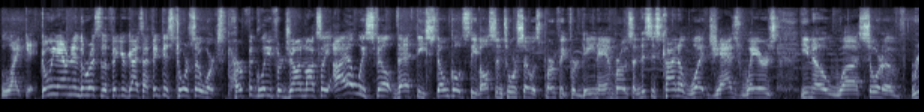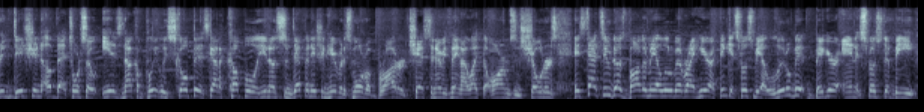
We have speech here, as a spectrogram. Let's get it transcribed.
like it. Going down into the rest of the figure, guys, I think this torso works perfectly for Jon Moxley. I always felt that the Stone Cold Steve Austin torso was perfect for Dean Ambrose, and this is kind of what Jazwares, you know, uh, sort of rendition of that torso is. Not completely sculpted. It's got a couple, you know, some definition here, but it's more of a broader chest and everything. I like the arms and shoulders. His tattoo does bother me a little bit right here. I think it's supposed to be a little bit bigger, and it's supposed to be,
